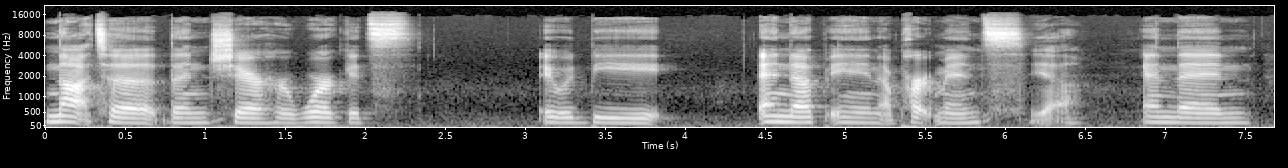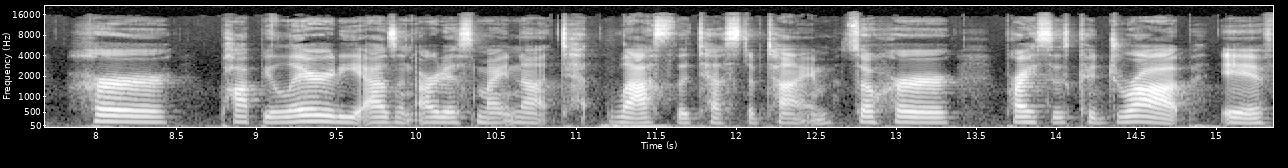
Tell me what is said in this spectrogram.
not to then share her work. It's it would be end up in apartments yeah. and then her popularity as an artist might not t- last the test of time. So her prices could drop if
